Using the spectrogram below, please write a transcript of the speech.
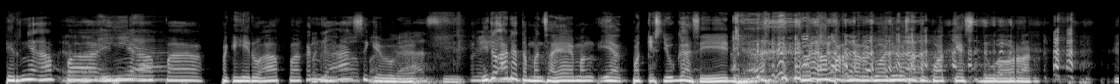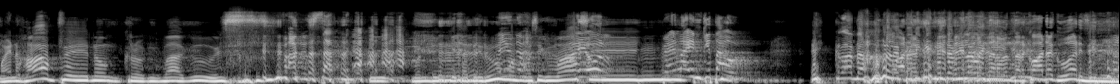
tirnya apa Eh, ininya iya. apa pakai hero apa kan nggak apa? asik ya bang ya? Asik. itu ada teman saya emang ya podcast juga sih dia kebetulan partner gue juga satu podcast dua orang main HP nongkrong bagus Bangsat. mending kita di rumah masing-masing Belain kita. eh kok ada Aul? tadi kan kita bilang lagi Bentar, bentar, kok ada gua di sini ya?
